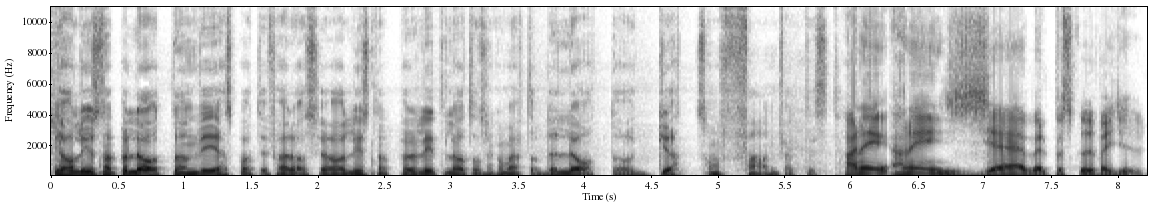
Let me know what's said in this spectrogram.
Jag har lyssnat på låten via Spotify då, så jag har lyssnat på lite låtar som kommer efter. Det låter gött som fan faktiskt. Han är, han är en jävel på att skruva ljud.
